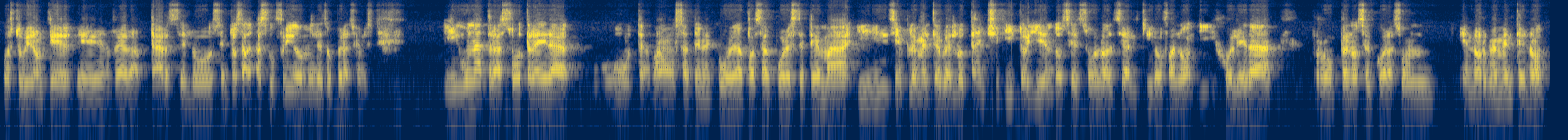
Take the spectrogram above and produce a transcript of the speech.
pues tuvieron que eh, readaptárselos, entonces ha, sufrido miles de operaciones. Y una tras otra era, vamos a tener que volver a pasar por este tema y simplemente verlo tan chiquito yéndose solo hacia el quirófano, híjole, era rompernos el corazón enormemente, ¿no?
